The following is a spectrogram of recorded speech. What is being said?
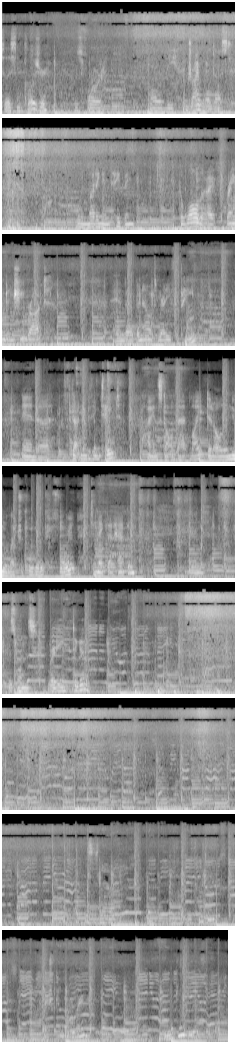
So this enclosure was for all of the drywall dust when mudding and taping the wall that I framed and sheetrocked. And uh, but now it's ready for paint, and uh, I've gotten everything taped. I installed that light, did all the new electrical work for it to make that happen, and this one's ready to go. I'm looking to you.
